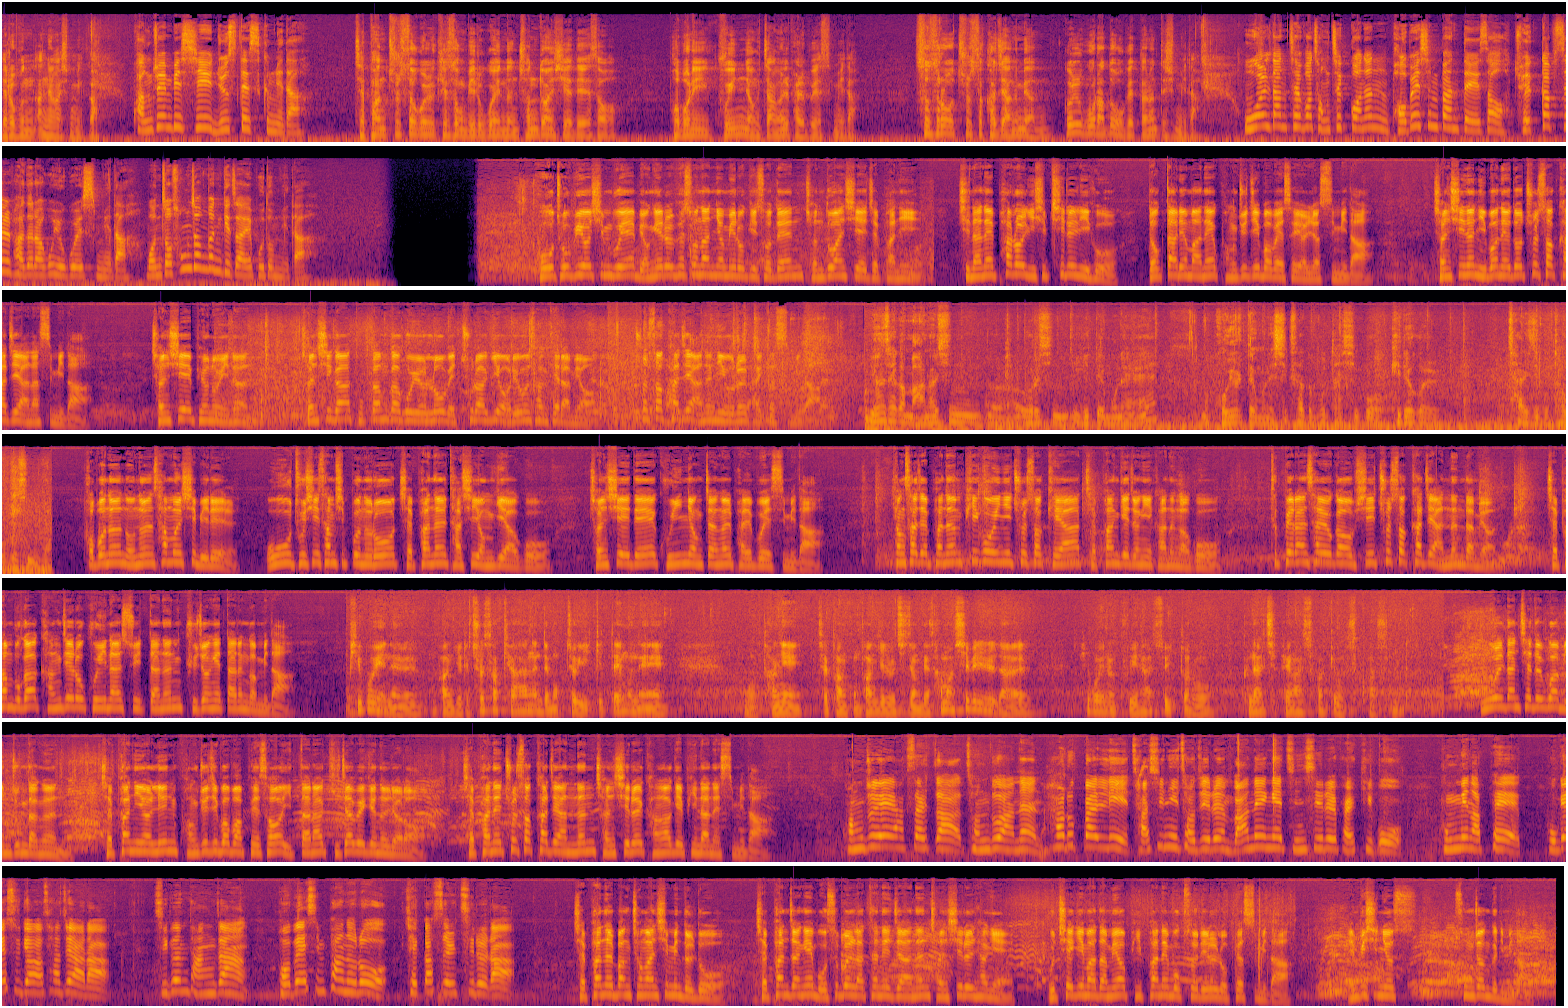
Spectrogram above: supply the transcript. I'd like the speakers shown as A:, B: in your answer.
A: 여러분 안녕하십니까?
B: 광주 MBC 뉴스데스크입니다.
A: 재판 출석을 계속 미루고 있는 전두환 씨에 대해서 법원이 구인 영장을 발부했습니다. 스스로 출석하지 않으면 끌고라도 오겠다는 뜻입니다.
B: 5월 단체와 정치권은 법의 심판대에서 죗값을 받으라고 요구했습니다. 먼저 송정근 기자의 보도입니다.
C: 고 조비오 신부의 명예를 훼손한 혐의로 기소된 전두환 씨의 재판이 지난해 8월 27일 이후 넉 달여 만에 광주지법에서 열렸습니다. 전 씨는 이번에도 출석하지 않았습니다. 전 씨의 변호인은 전 씨가 독감과 고열로 외출하기 어려운 상태라며 출석하지 않은 이유를 밝혔습니다.
D: 연세가 많으신 어, 어르신이기 때문에 뭐 고열 때문에 식사도 못 하시고 기력을 차리지 못하고 계십니다.
C: 법원은 오는 3월 11일 오후 2시 30분으로 재판을 다시 연기하고 전 씨에 대해 구인영장을 발부했습니다. 형사재판은 피고인이 출석해야 재판 개정이 가능하고 특별한 사유가 없이 출석하지 않는다면 재판부가 강제로 구인할 수 있다는 규정에 따른 겁니다.
E: 피고인을 공판기일에 출석해야 하는데 목적이 있기 때문에 뭐 당해 재판 공판기일로 지정된 3월 11일 날 피고인을 구인할 수 있도록 그날 집행할 수밖에 없을 것 같습니다.
C: 우월 단체들과 민중당은 재판이 열린 광주지법 앞에서 잇따라 기자회견을 열어 재판에 출석하지 않는 전 씨를 강하게 비난했습니다.
F: 광주의 학살자 전두환은 하루빨리 자신이 저지른 만행의 진실을 밝히고 국민 앞에 고개 숙여 사죄하라. 지금 당장 법의 심판으로 죄값을 치르라.
C: 재판을 방청한 시민들도 재판장의 모습을 나타내지 않은 전 씨를 향해 무책임하다며 비판의 목소리를 높였습니다. MBC 뉴스 송정근입니다.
